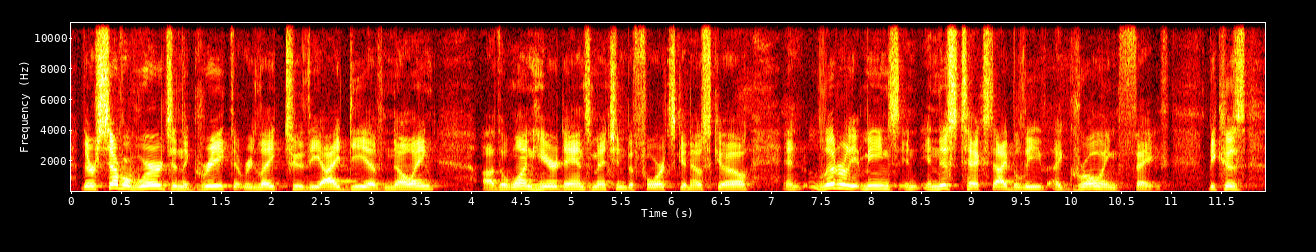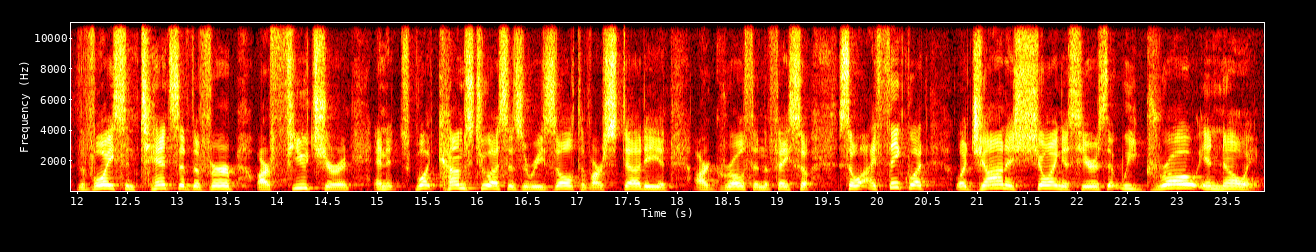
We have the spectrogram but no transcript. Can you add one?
There are several words in the Greek that relate to the idea of knowing. Uh, the one here, Dan's mentioned before, it's gnosko. And literally, it means in, in this text, I believe, a growing faith. Because the voice and tense of the verb are future, and, and it's what comes to us as a result of our study and our growth in the faith. So, so I think what, what John is showing us here is that we grow in knowing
